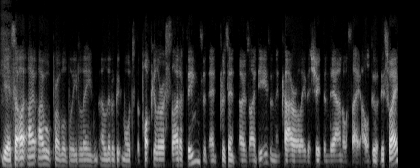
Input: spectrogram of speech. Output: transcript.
yeah. So I, I will probably lean a little bit more to the popularist side of things and, and present those ideas, and then Cara will either shoot them down or say, "I'll do it this way,"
